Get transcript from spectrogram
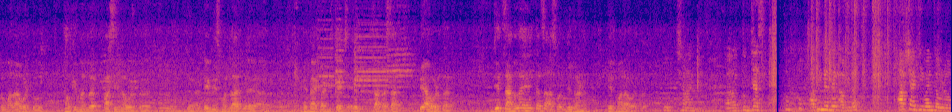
तो मला आवडतो. हॉकीमधलं पासिंग आवडतं. टेनिसमधला हे बॅकहँड शॉट असतात ते आवडतात. जे चांगलं आहे त्याचा आस्वाद घेत राहणं हेच मला आवडतं. खूप छान. तुमच्या खूप खूप अभिनंदन आपलं. आशा जीवन गौरव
